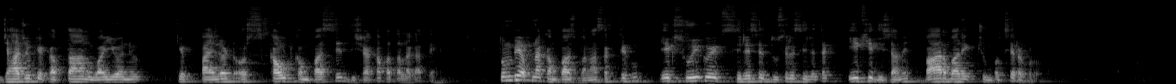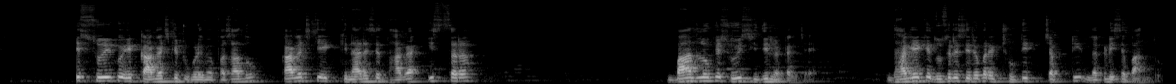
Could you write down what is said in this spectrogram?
जहाजों के कप्तान, वायुयानों के पायलट और स्काउट कंपास से दिशा का पता लगाते हैं। तुम भी अपना कंपास बना सकते हो। एक सुई को एक सिरे से दूसरे सिरे तक एक ही दिशा में बार बार एक चुंबक से रगड़ो। इस सुई को एक कागज़ के टुकड़े में फंसा दो। कागज़ के एक किनारे से धागा इस तरह बाँध लो कि सुई सीधी लटक जाए। धागे के दूसरे सिरे पर एक छोटी चपटी लकड़ी से बाँध दो।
